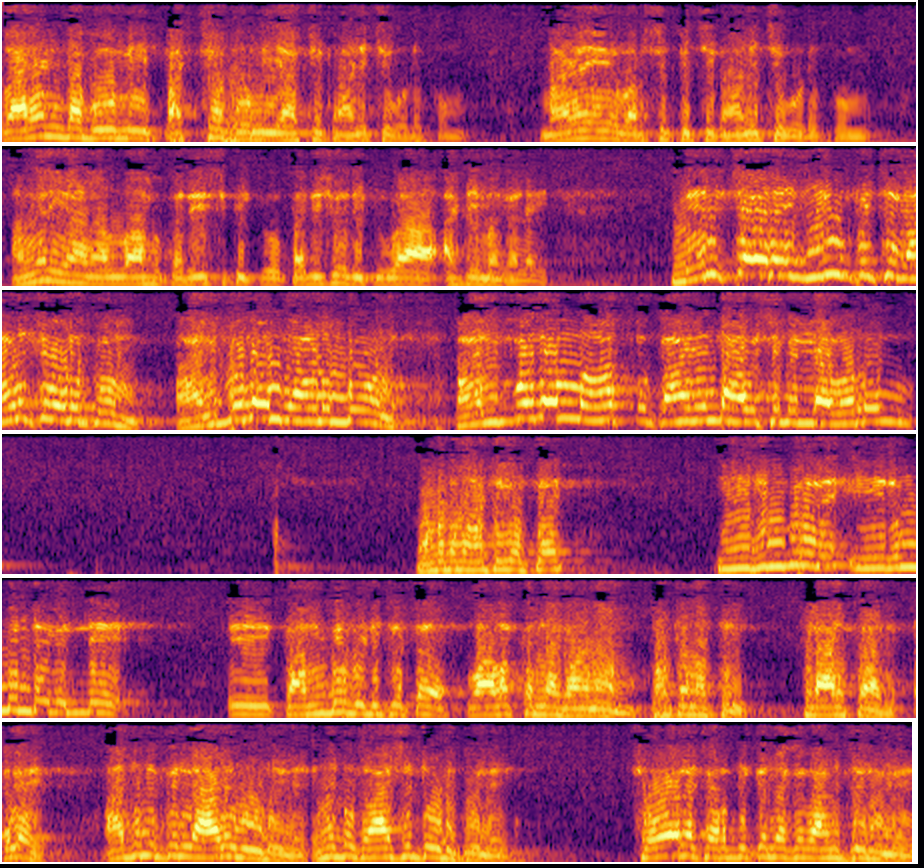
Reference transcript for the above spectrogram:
വരണ്ട ഭൂമി പച്ചഭൂമിയാക്കി കാണിച്ചു കൊടുക്കും. മഴയെ വർഷിപ്പിച്ച് കാണിച്ചു കൊടുക്കും. അങ്ങനെയാണ് അള്ളാഹു പരീക്ഷിപ്പിക്കുക പരിശോധിക്കുക അടിമകളെ. മരിച്ചവരെ ജീവിപ്പിച്ച് കാണിച്ചു കൊടുക്കും. അത്ഭുതം കാണുമ്പോൾ അത്ഭുതം കാണേണ്ട ആവശ്യമില്ല. വെറും നമ്മുടെ നാട്ടിലൊക്കെ ഇരുമ്പ് ഇരുമ്പിന്റെ വലിയ ഈ കമ്പി പിടിച്ചിട്ട് വളക്കുന്ന കാണാം പട്ടണത്തിൽ ചില ആൾക്കാർ അല്ലേ? അതിന് പിന്നെ ആൾ കൂടില്ലേ? എന്നിട്ട് കാശിട്ട് കൊടുക്കൂലേ? ചോര ഛർദിക്കുന്നൊക്കെ കാണിച്ചു തരില്ലേ?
